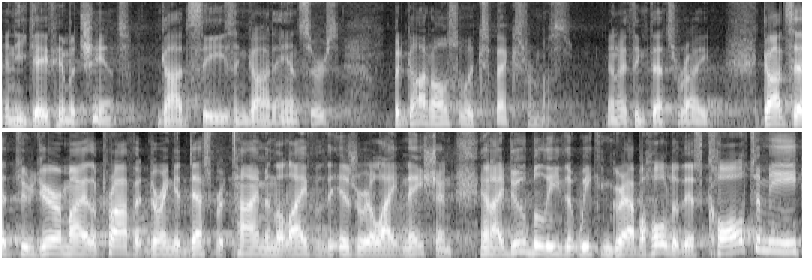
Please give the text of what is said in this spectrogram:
And He gave him a chance. God sees and God answers. but God also expects from us. And I think that's right. God said to Jeremiah the prophet during a desperate time in the life of the Israelite nation, and I do believe that we can grab a hold of this call to me,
